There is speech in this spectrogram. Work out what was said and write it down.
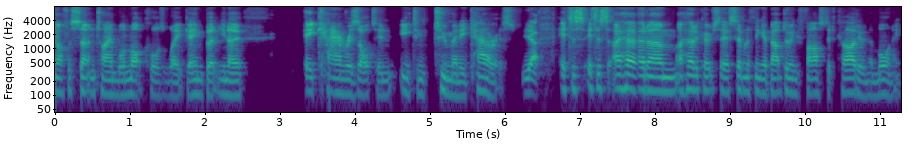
off a certain time will not cause weight gain but you know it can result in eating too many calories. Yeah, it's a, it's a, I heard um I heard a coach say a similar thing about doing fasted cardio in the morning.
